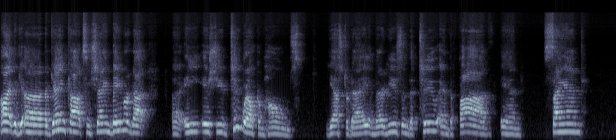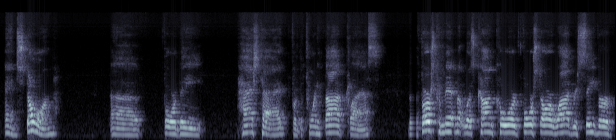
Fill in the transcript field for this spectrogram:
All right, the uh, Gamecocks and Shane Beamer got uh, he issued two welcome homes yesterday, and they're using the two and the five in sand and storm uh, for the hashtag for the 25 class. The first commitment was Concord four star wide receiver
